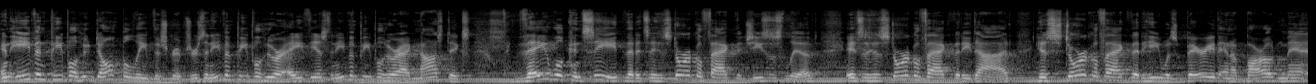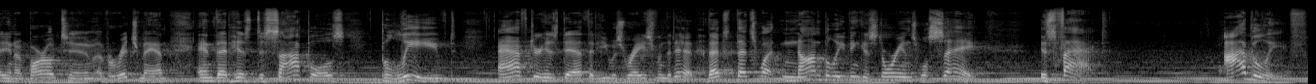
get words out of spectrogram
And even people who don't believe the scriptures, and even people who are atheists, and even people who are agnostics, they will concede that it's a historical fact that Jesus lived, it's a historical fact that he died, historical fact that he was buried in a borrowed, man, in a borrowed tomb of a rich man, and that his disciples believed after his death that he was raised from the dead. That's, that's what non believing historians will say is fact. I believe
